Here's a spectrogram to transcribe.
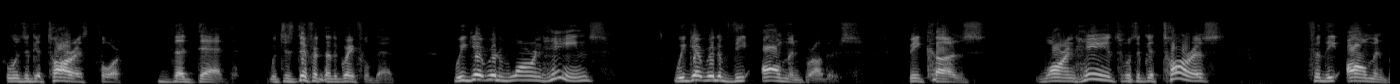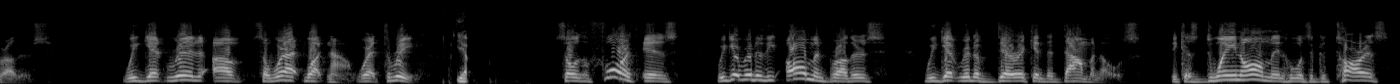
who was a guitarist for The Dead, which is different than the Grateful Dead. We get rid of Warren Haynes we get rid of the Allman Brothers because Warren Haynes was a guitarist for the Allman Brothers. We get rid of, so we're at what now? We're at three. Yep. So the fourth is we get rid of the Allman Brothers, we get rid of Derek and the Dominos because Duane Allman, who was a guitarist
